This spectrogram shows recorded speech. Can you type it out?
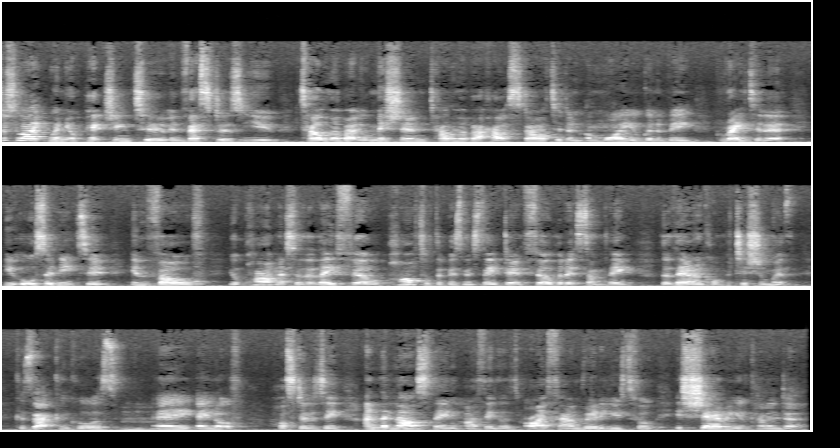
Just like when you're pitching to investors, you tell them about your mission, tell them about how it started and, and why you're going to be great at it. You also need to involve your partner so that they feel part of the business. They don't feel that it's something that they're in competition with, because that can cause mm. a, a lot of hostility. And the last thing I think that I found really useful is sharing your calendar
